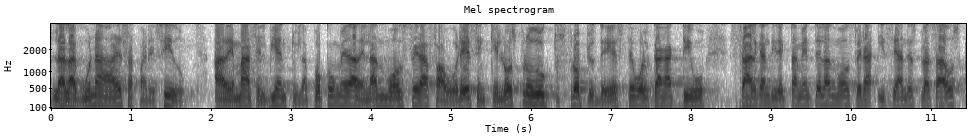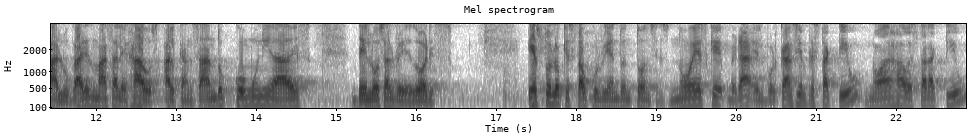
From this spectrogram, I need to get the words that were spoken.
la laguna ha desaparecido Además, el viento y la poca humedad en la atmósfera favorecen que los productos propios de este volcán activo salgan directamente de la atmósfera y sean desplazados a lugares más alejados, alcanzando comunidades de los alrededores. Esto es lo que está ocurriendo entonces. No es que, ¿verdad? El volcán siempre está activo, no ha dejado de estar activo.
